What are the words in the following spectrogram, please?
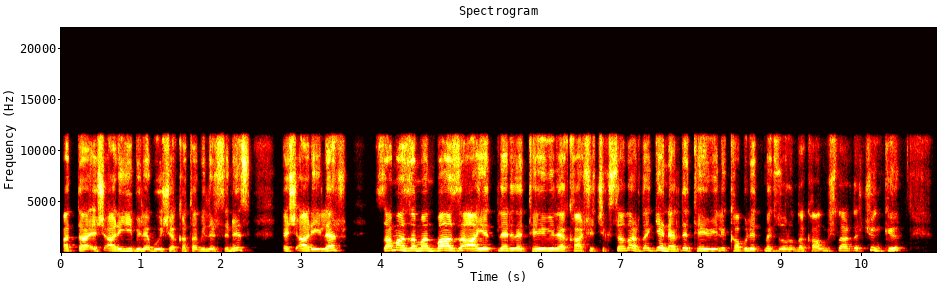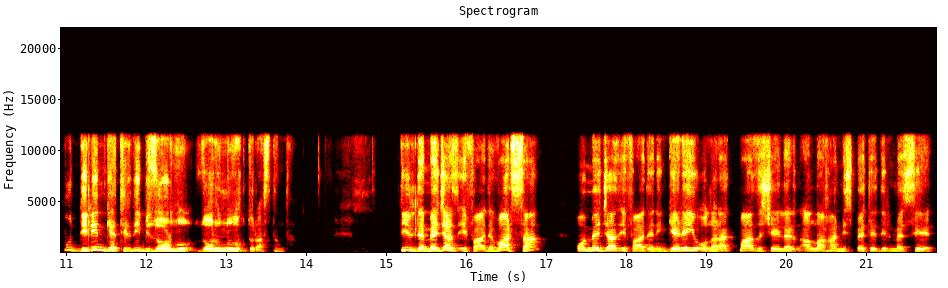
hatta Eş'ari'yi bile bu işe katabilirsiniz. Eş'ariler zaman zaman bazı ayetleri de tevhile karşı çıksalar da genelde tevhili kabul etmek zorunda kalmışlardır. Çünkü bu dilin getirdiği bir zorlu, zorunluluktur aslında. Dilde mecaz ifade varsa o mecaz ifadenin gereği olarak bazı şeylerin Allah'a nispet edilmesi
